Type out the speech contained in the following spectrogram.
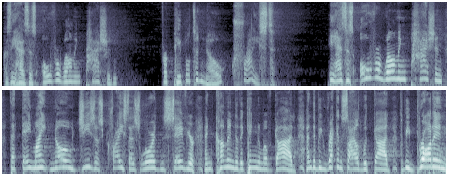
Because he has this overwhelming passion for people to know Christ. He has this overwhelming passion that they might know Jesus Christ as Lord and Savior and come into the kingdom of God and to be reconciled with God, to be brought in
